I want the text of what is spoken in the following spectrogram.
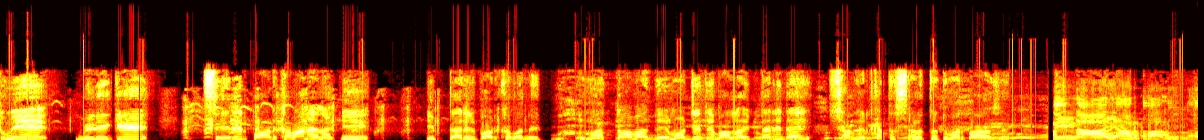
তুমি বিড়ি কি সেরির পর খাবানে নাকি ইফতারির পর খাবানে তোমার তো আবার যে মসজিদে ভালো ইফতারি দেয় সামনের কাতার সালে তো তোমার পাওয়া যায়। পারি না আর পারি না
